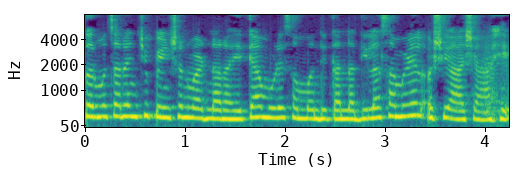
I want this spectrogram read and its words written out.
कर्मचाऱ्यांची पेन्शन वाढणार आहे. त्यामुळे संबंधितांना दिलासा मिळेल अशी आशा आहे.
